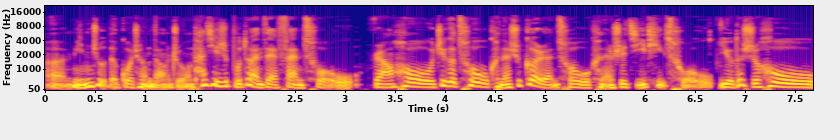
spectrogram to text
呃民主的过程当中，他其实不断在犯错误，然后这个错误可能是个人错误，可能是集体错误，有的时候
